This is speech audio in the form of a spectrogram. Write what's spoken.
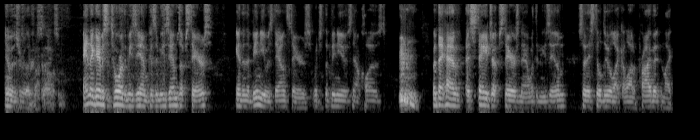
It was really fucking sick. awesome. And they gave us a tour of the museum because the museum's upstairs and then the venue is downstairs, which the venue is now closed. but they have a stage upstairs now with the museum. So they still do like a lot of private and like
